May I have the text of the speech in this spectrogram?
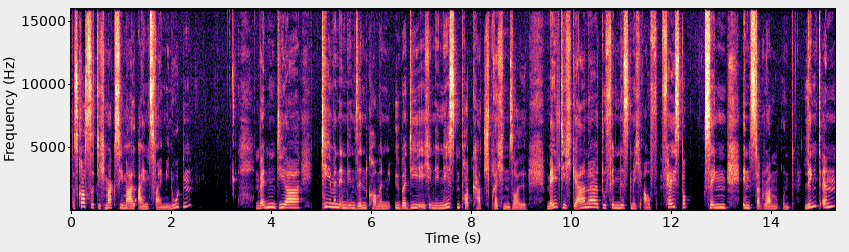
Das kostet dich maximal ein, zwei Minuten. Und wenn dir Themen in den Sinn kommen, über die ich in den nächsten Podcast sprechen soll, melde dich gerne. Du findest mich auf Facebook, Xing, Instagram und LinkedIn.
